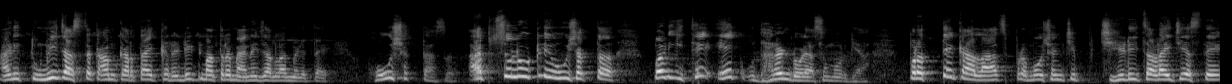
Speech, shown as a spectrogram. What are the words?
आणि तुम्ही जास्त काम करताय क्रेडिट मात्र मॅनेजरला मिळतं आहे होऊ शकतं असं. ॲब्सोल्युटली होऊ शकतं. पण इथे एक उदाहरण डोळ्यासमोर घ्या. प्रत्येकालाच प्रमोशनची शिडी चढायची असते.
